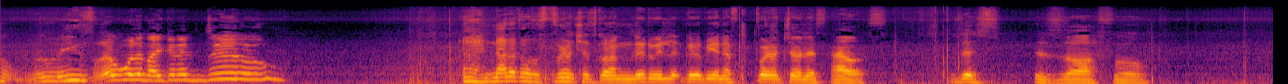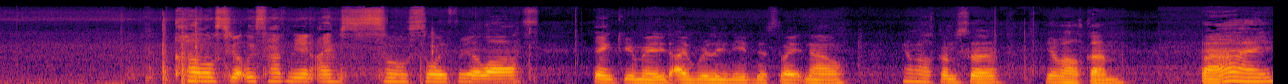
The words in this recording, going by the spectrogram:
Oh, Melissa, what am I gonna do? now that all the furniture's gone, I'm literally gonna be in a furnitureless house. This is awful. Carlos, you at least have me, and I'm so sorry for your loss. Thank you, maid. I really need this right now. You're welcome, sir. You're welcome. Bye.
